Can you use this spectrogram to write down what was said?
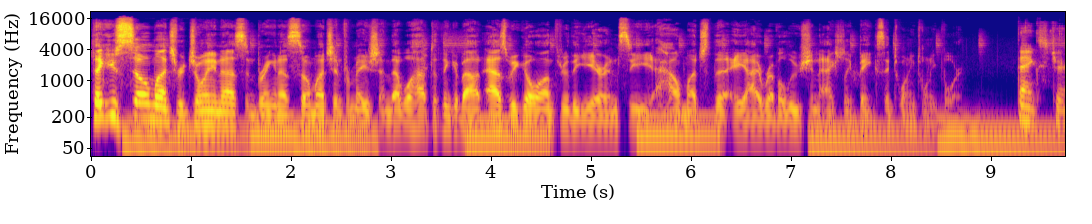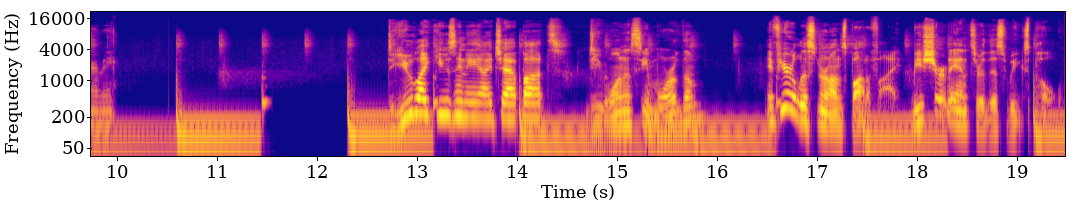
Thank you so much for joining us and bringing us so much information that we'll have to think about as we go on through the year and see how much the AI revolution actually bakes in 2024. Thanks, Jeremy. Do you like using AI chatbots? Do you want to see more of them? If you're a listener on Spotify, be sure to answer this week's poll.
